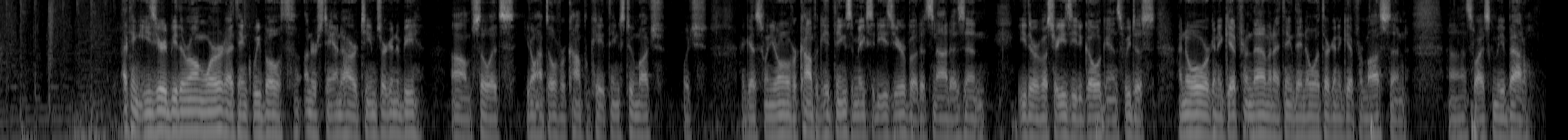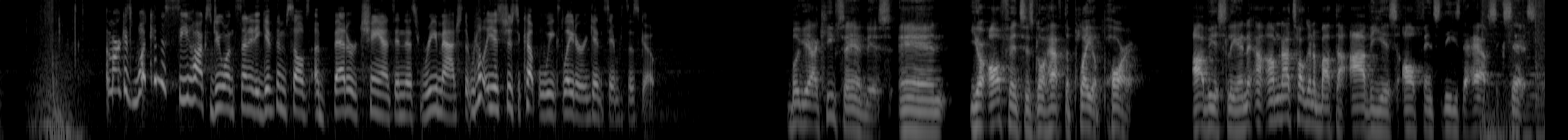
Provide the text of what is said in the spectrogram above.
I think easier would be the wrong word. I think we both understand how our teams are going to be. Um, so it's you don't have to overcomplicate things too much, which I guess when you don't overcomplicate things, it makes it easier. But it's not as in either of us are easy to go against. We just I know what we're going to get from them, and I think they know what they're going to get from us, and uh, that's why it's going to be a battle. Marcus, what can the Seahawks do on Sunday to give themselves a better chance in this rematch that really is just a couple weeks later against San Francisco? But yeah, I keep saying this, and your offense is going to have to play a part, obviously. And I'm not talking about the obvious offense needs to have success.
